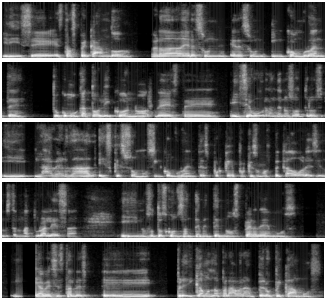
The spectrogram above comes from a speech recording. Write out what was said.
y dice, estás pecando, ¿verdad? Eres un, eres un incongruente. Tú como católico, no, este, y se burlan de nosotros. Y la verdad es que somos incongruentes. ¿Por qué? Porque somos pecadores y es nuestra naturaleza. Y nosotros constantemente nos perdemos y a veces tal vez eh, predicamos la palabra, pero pecamos.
